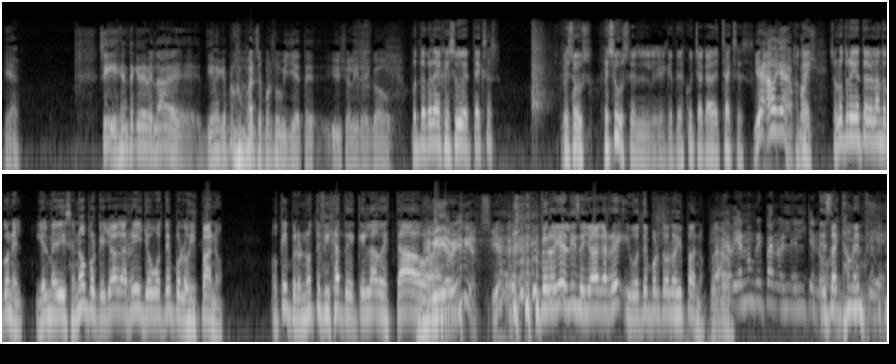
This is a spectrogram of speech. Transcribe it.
Yeah. Sí, gente que de verdad eh, tiene que preocuparse por su billete. Usually they go. ¿Vos te acuerdas de Jesús de Texas? ¿De Jesús, Jesús, el, el que te escucha acá de Texas. Yeah, oh yeah, of Okay. So, el otro día estoy hablando con él y él me dice, no, porque yo agarré y yo voté por los hispanos. Ok, pero no te fijaste de qué lado estaba. Maybe they're idiots, yeah. pero él dice, yo agarré y voté por todos los hispanos. Donde había nombre hispano, él, él llenó. Exactamente.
